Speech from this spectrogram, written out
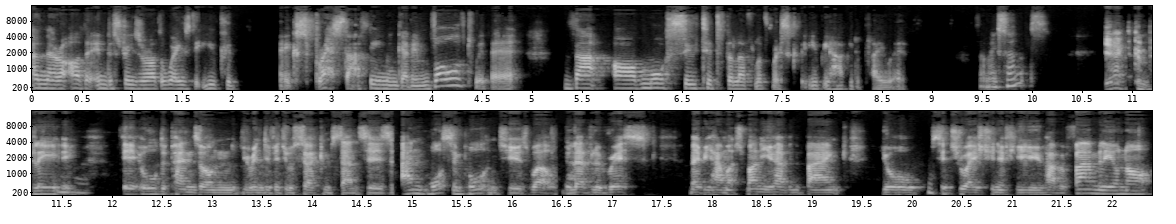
And there are other industries or other ways that you could express that theme and get involved with it that are more suited to the level of risk that you'd be happy to play with. Does that make sense? Yeah, completely. Mm. It all depends on your individual circumstances and what's important to you as well. The level of risk, maybe how much money you have in the bank, your mm. situation if you have a family or not.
